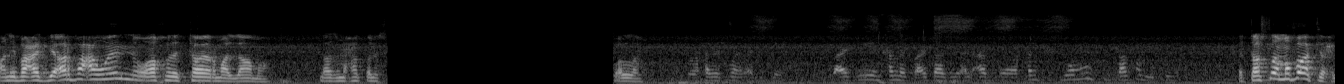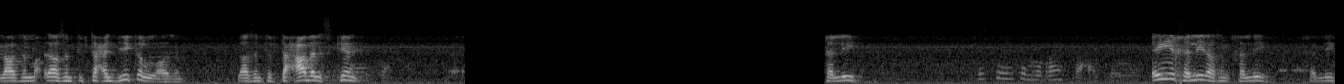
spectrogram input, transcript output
أنا بعد لي أربعة وين وأخذ التاير مال لاما. لازم أحط الس... والله. بعد محمد بعد لازم العب خمس يومين ما فاتح. لازم لازم تفتح الديكل لازم لازم تفتح هذا السكن. خليه. اي خليه لازم تخليه. خليه.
